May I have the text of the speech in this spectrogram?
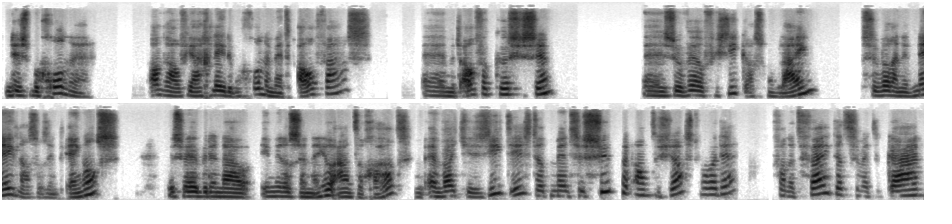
dus begonnen, anderhalf jaar geleden begonnen met alfa's, uh, met alfa-cursussen, uh, zowel fysiek als online, zowel in het Nederlands als in het Engels. Dus we hebben er nou inmiddels een heel aantal gehad. En wat je ziet is dat mensen super enthousiast worden van het feit dat ze met elkaar,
